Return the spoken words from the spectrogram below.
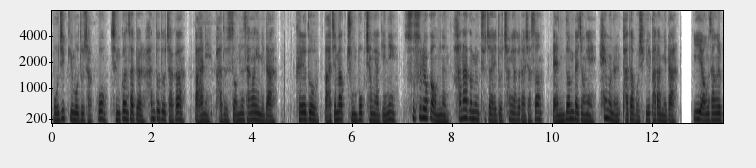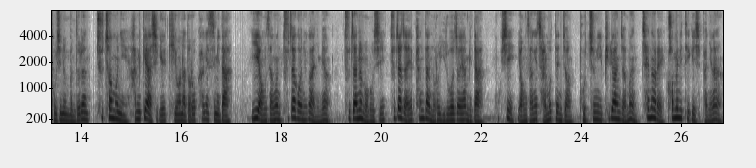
모집 규모도 작고 증권사별 한도도 작아 많이 받을 수 없는 상황입니다. 그래도 마지막 중복 청약이니 수수료가 없는 하나금융투자에도 청약을 하셔서 랜덤 배정의 행운을 받아보시길 바랍니다. 이 영상을 보시는 분들은 추첨 문의 함께 하시길 기원하도록 하겠습니다. 이 영상은 투자 권유가 아니며 투자는 오롯이 투자자의 판단으로 이루어져야 합니다. 혹시 영상에 잘못된 점, 보충이 필요한 점은 채널의 커뮤니티 게시판이나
